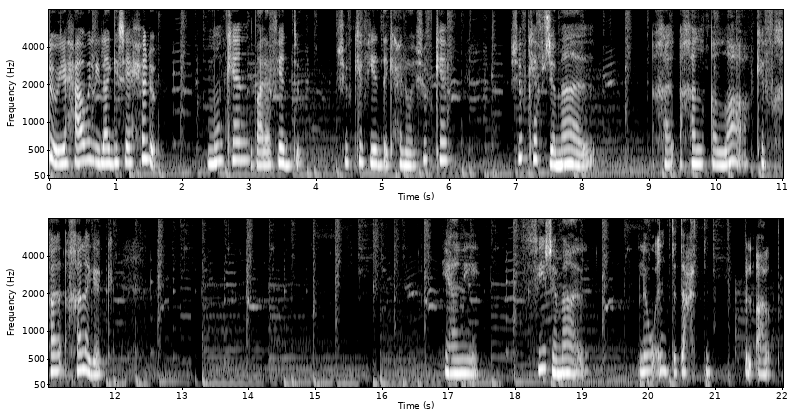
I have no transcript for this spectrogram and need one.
له يحاول يلاقي شيء حلو. ممكن يطالع في يده. شوف كيف يدك حلوة. شوف كيف شوف كيف جمال خلق الله. كيف خلقك. يعني في جمال لو أنت تحت بالأرض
